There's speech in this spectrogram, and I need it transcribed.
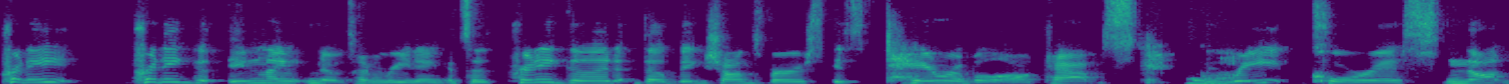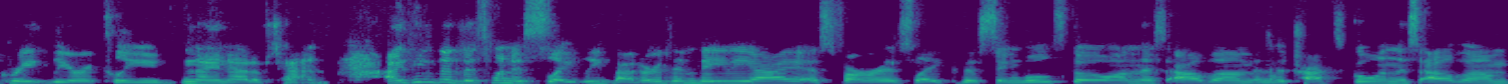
pretty pretty good. In my notes i'm reading it says pretty good though big sean's verse is terrible all caps. Great chorus not great lyrically 9 out of 10 i think that this one is slightly better than baby i as far as like the singles go on this album and the tracks go on this album.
